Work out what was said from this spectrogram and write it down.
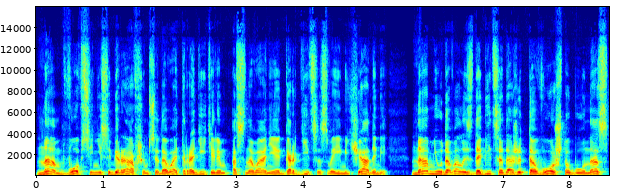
нам, вовсе не собиравшимся давать родителям основания гордиться своими чадами – нам не удавалось добиться даже того, чтобы у нас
